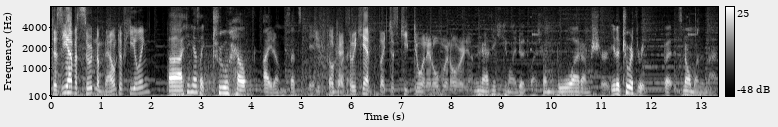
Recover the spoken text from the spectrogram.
Does he have a certain amount of healing? Uh, I think he has like two health items. That's it. Okay, so he can't like just keep doing it over and over again. No, I think he can only do it twice, from what I'm sure. Either two or three, but it's no more than that.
